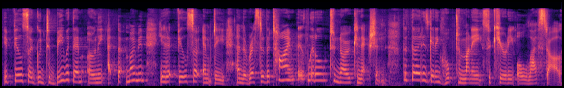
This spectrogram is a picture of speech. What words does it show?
It feels so good to be with them only at that moment, yet it feels so empty, and the rest of the time there's little to no connection. The third is getting hooked to money, security, or lifestyle.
